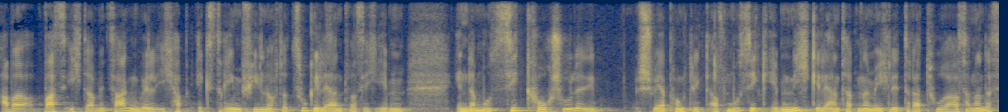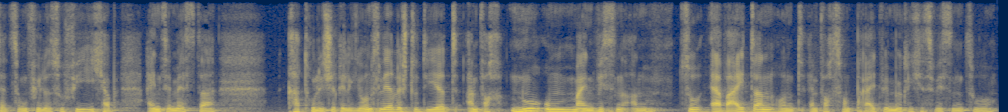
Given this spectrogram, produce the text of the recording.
aber was ich damit sagen will, ich habe extrem viel noch dazugelernt, was ich eben in der Musikhochschule, die Schwerpunkt liegt auf Musik, eben nicht gelernt habe, nämlich Literatur, Auseinandersetzung, Philosophie. Ich habe ein Semester katholische Religionslehre studiert, einfach nur um mein Wissen an, zu erweitern und einfach so breit wie mögliches Wissen zu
